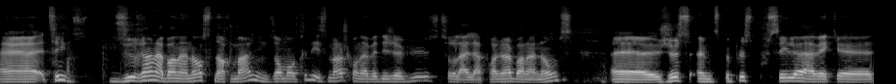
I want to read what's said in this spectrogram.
Euh, tu sais, du- durant la bande-annonce normale, ils nous ont montré des images qu'on avait déjà vues sur la, la première bande-annonce, euh, juste un petit peu plus poussées là, avec euh,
